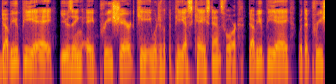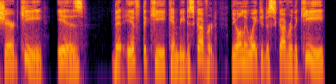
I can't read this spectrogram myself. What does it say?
WPA using a pre-shared key, which is what the PSK stands for, WPA with a pre-shared key is that if the key can be discovered, the only way to discover the key,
